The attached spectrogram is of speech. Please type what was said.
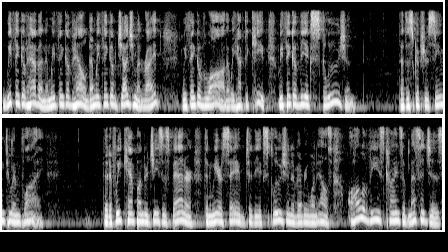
We think of heaven and we think of hell. Then we think of judgment, right? We think of law that we have to keep. We think of the exclusion that the scriptures seem to imply. That if we camp under Jesus' banner, then we are saved to the exclusion of everyone else. All of these kinds of messages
